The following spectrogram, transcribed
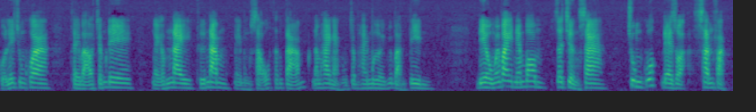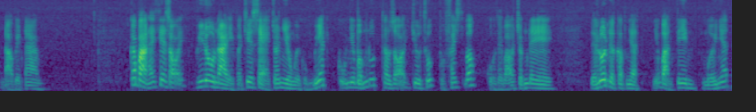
của Lê Trung Khoa, Thời báo chấm ngày hôm nay thứ năm ngày 6 tháng 8 năm 2020 với bản tin Điều máy bay ném bom ra Trường Sa, Trung Quốc đe dọa săn phẳng đảo Việt Nam. Các bạn hãy theo dõi video này và chia sẻ cho nhiều người cùng biết cũng như bấm nút theo dõi YouTube và Facebook của Thời báo.de để luôn được cập nhật những bản tin mới nhất,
